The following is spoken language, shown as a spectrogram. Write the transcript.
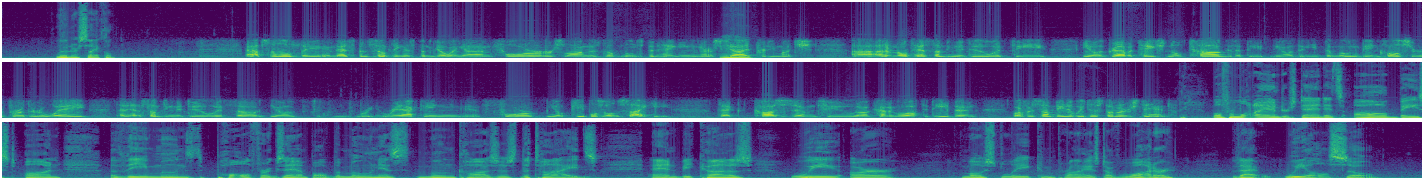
lunar cycle. Absolutely, and that's been something that's been going on for as long as the moon's been hanging in our sky, mm-hmm. pretty much. Uh, I don't know if it has something to do with the, you know, a gravitational tug that the, you know, the the moon being closer or further away. That has something to do with, uh, you know, re- reacting for you know people's own psyche that causes them to uh, kind of go off the deep end, or if it's something that we just don't understand. Well, from what I understand, it's all based on the moon's pull. For example, the moon is moon causes the tides, and because we are mostly comprised of water, that we also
